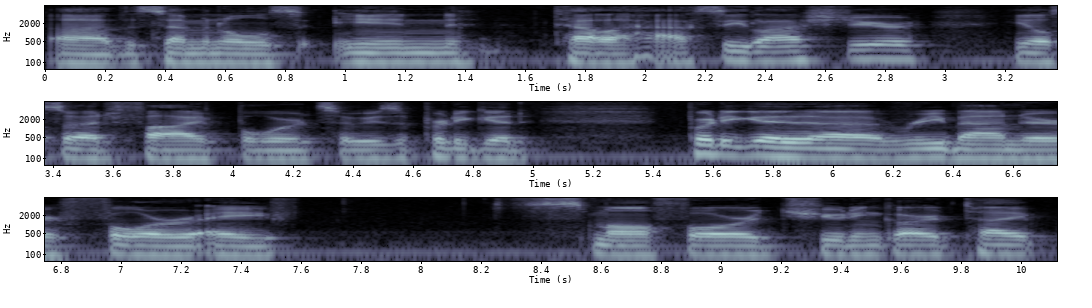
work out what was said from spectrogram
Uh, the Seminoles in Tallahassee last year. He also had five boards, so he's a pretty good, pretty good uh, rebounder for a small forward shooting guard type.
